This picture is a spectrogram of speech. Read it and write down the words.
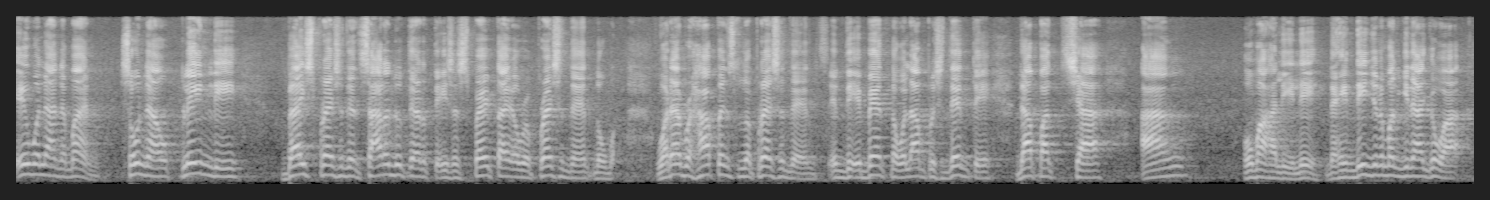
eh wala naman. So now, plainly, Vice President Sara Duterte is a spare tire of a president. No, whatever happens to the president, in the event na wala ang presidente, dapat siya ang humahalili. Na hindi nyo naman ginagawa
